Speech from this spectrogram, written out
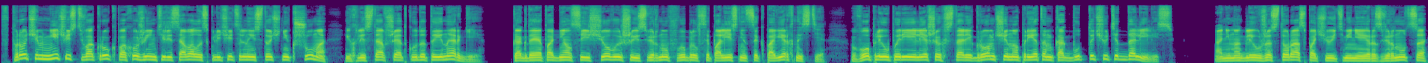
Впрочем, нечисть вокруг, похоже, интересовал исключительно источник шума и хлеставшей откуда-то энергии. Когда я поднялся еще выше и, свернув, выбрался по лестнице к поверхности, Вопли упырей и леших стали громче, но при этом как будто чуть отдалились. Они могли уже сто раз почуять меня и развернуться,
